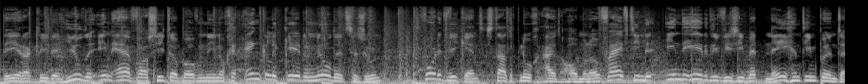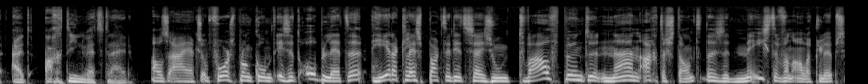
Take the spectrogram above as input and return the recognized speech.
De Herakliden hielden in Erva Cito bovendien nog geen enkele keer de nul dit seizoen. Voor dit weekend staat de ploeg uit Almelo 15e in de Eredivisie met 19 punten uit 18 wedstrijden. Als Ajax op voorsprong komt, is het opletten. Heracles pakte dit seizoen 12 punten na een achterstand. Dat is het meeste van alle clubs.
